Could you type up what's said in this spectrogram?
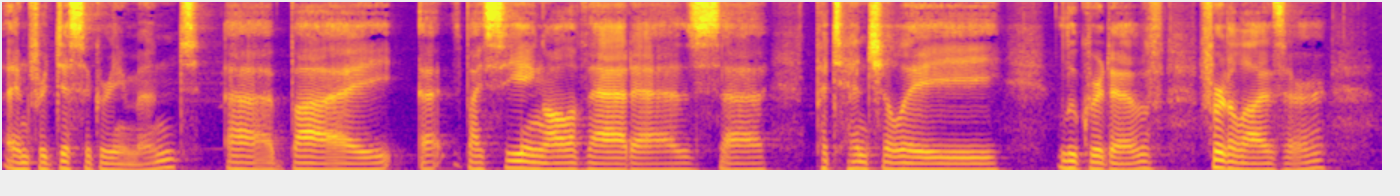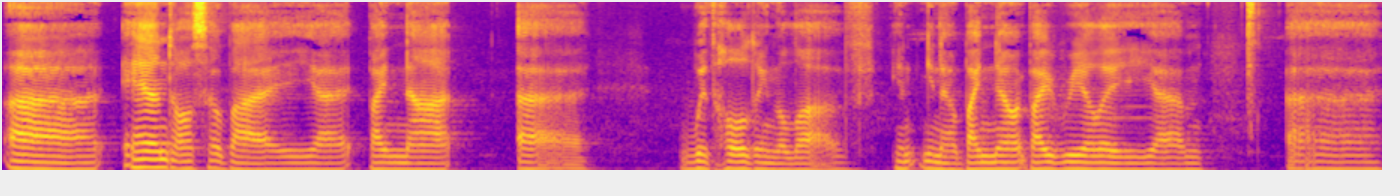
and for disagreement, uh, by uh, by seeing all of that as uh, potentially lucrative fertilizer uh, and also by uh, by not uh, withholding the love. You, you, know, by know, by really um, uh,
